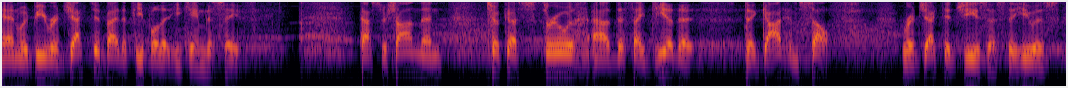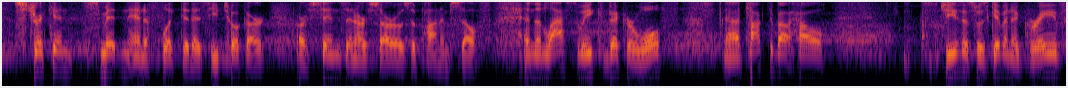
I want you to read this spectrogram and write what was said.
and would be rejected by the people that he came to save. Pastor Sean then took us through uh, this idea that, that God himself rejected Jesus, that he was stricken, smitten, and afflicted as he took our, our sins and our sorrows upon himself. And then last week, Vicar Wolf uh, talked about how Jesus was given a grave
